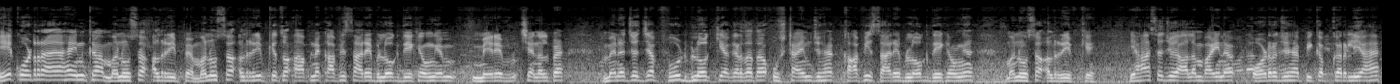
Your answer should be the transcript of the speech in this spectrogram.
एक ऑर्डर आया है इनका मनुषा अलरीफ पे। मनुषा अलरीफ के तो आपने काफ़ी सारे ब्लॉग देखे होंगे मेरे चैनल पे। मैंने जो जब फ़ूड ब्लॉग किया करता था, उस टाइम जो है काफ़ी सारे ब्लॉग देखे होंगे मनुषा अलरीफ के। यहाँ से जो आलम भाई ने ऑर्डर जो है पिकअप कर लिया है।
